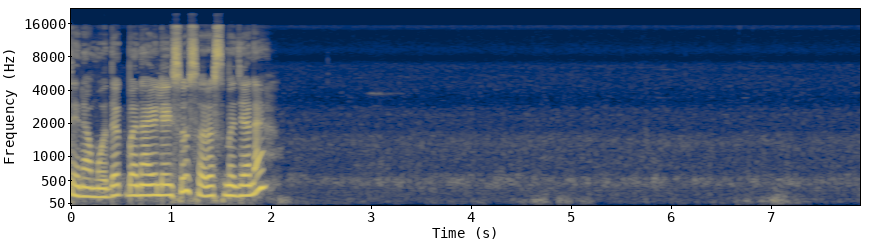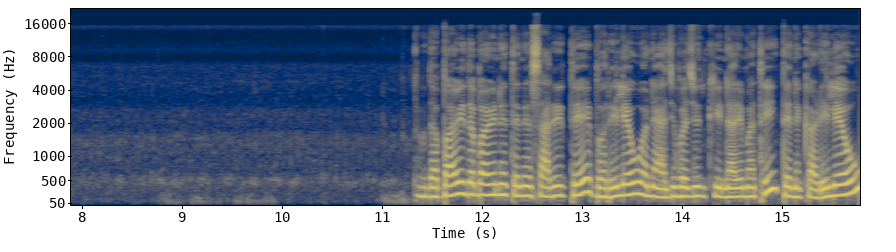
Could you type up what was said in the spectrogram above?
તેના મોદક બનાવી લઈશું સરસ મજાના. તો દબાવી દબાવીને તેને સારી રીતે ભરી લેવું અને આજુબાજુની કિનારીમાંથી તેને કાઢી લેવું.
